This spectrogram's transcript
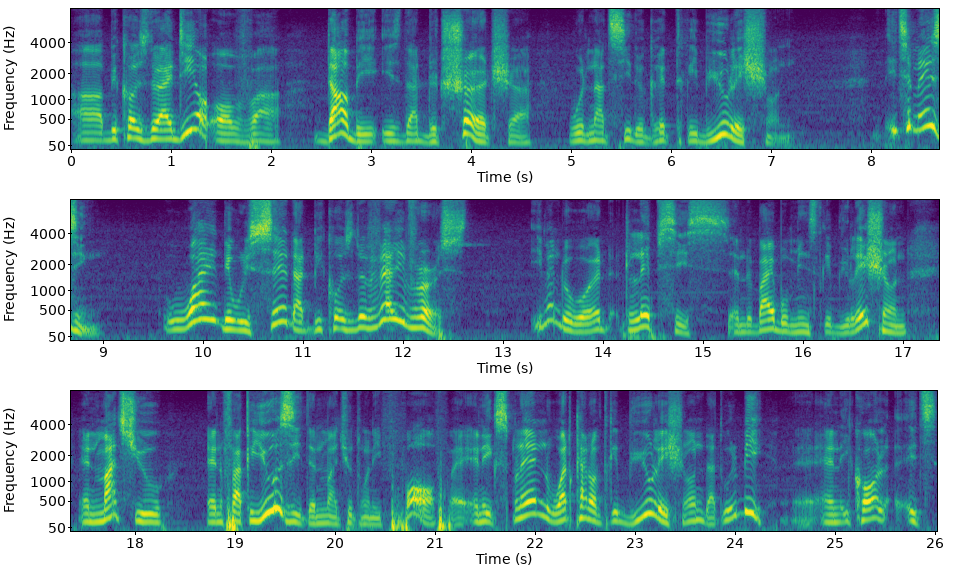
uh, because the idea of uh, Darby is that the church uh, would not see the great tribulation. It's amazing. Why they will say that? Because the very verse even the word thlipsis in the Bible means tribulation, and Matthew, in fact, use it in Matthew 24 and explain what kind of tribulation that will be. Eh, and he called it's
